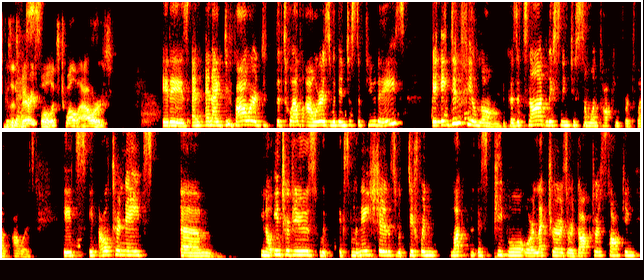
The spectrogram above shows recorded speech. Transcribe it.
Because it's yes. very full. It's 12 hours. It is. And and I devoured the 12 hours within just a few days. It, it didn't feel long because it's not listening to someone talking for 12 hours. It's it alternates um, you know interviews with explanations with different is people or lecturers or doctors talking.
